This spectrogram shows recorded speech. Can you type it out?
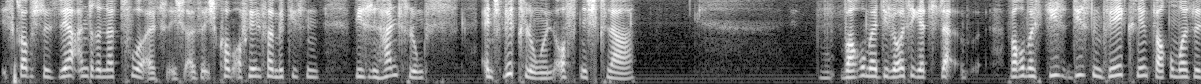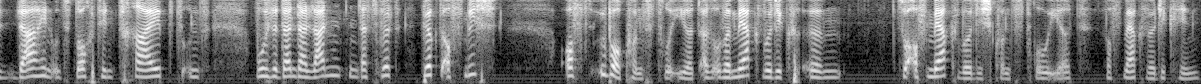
ist, glaube ich, eine sehr andere Natur als ich. Also ich komme auf jeden Fall mit diesen, diesen Handlungsentwicklungen oft nicht klar. Warum er die Leute jetzt warum er diesen Weg nimmt, warum er sie dahin und dorthin treibt und wo sie dann da landen, das wird, wirkt auf mich oft überkonstruiert, also oder merkwürdig, ähm, so auf merkwürdig konstruiert, auf merkwürdig hin.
